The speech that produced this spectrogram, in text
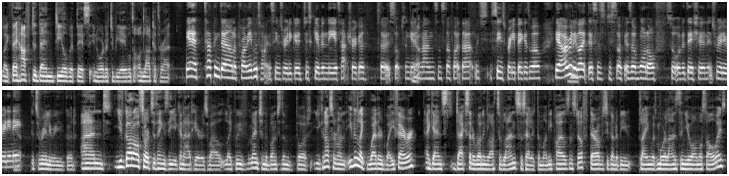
Like they have to then deal with this in order to be able to unlock a threat. Yeah, tapping down a Primeval Titan seems really good, just given the attack trigger, so it stops them getting Yeah. lands and stuff like that, which seems pretty big as well. Yeah, I really mm. like this as just like as a one-off sort of addition. It's really really neat. It's really, really good. And you've got all sorts of things that you can add here as well. Like we've mentioned a bunch of them, but you can also run even like Weathered Wayfarer against decks that are running lots of lands. So say like the money piles and stuff. They're obviously going to be playing with more lands than you almost always.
